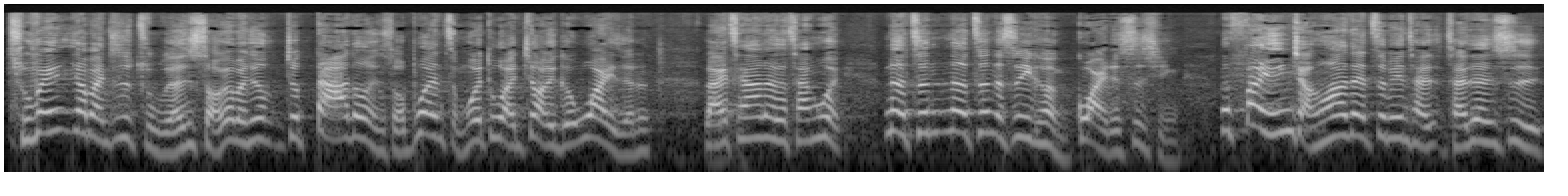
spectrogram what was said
除非要不然就是主人熟，要不然就就大家都很熟，不然怎么会突然叫一个外人来参加那个餐会？那真那真的是一个很怪的事情。那范云讲说他在这边才才认识，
